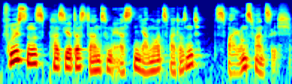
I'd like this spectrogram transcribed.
Frühestens passiert das dann zum 1. Januar 2022.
